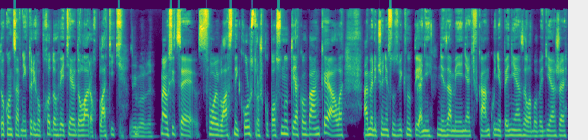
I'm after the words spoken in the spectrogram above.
dokonca v niektorých obchodoch viete aj v dolároch platiť. Výborne. Majú síce svoj vlastný kurz, trošku posunutý ako v banke, ale Američania sú zvyknutí ani nezamieňať v Cancune peniaze, lebo vedia, že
